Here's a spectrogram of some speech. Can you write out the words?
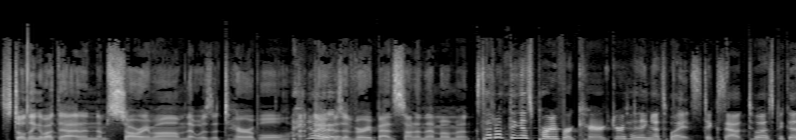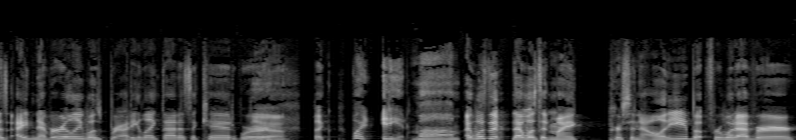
still think about that. And I'm sorry, mom. That was a terrible. I, know. I was a very bad son in that moment. Because I don't think that's part of our characters. I think that's why it sticks out to us. Because I never really was bratty like that as a kid. Where Yeah. like, what idiot mom? I wasn't. That wasn't my personality. But for whatever,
